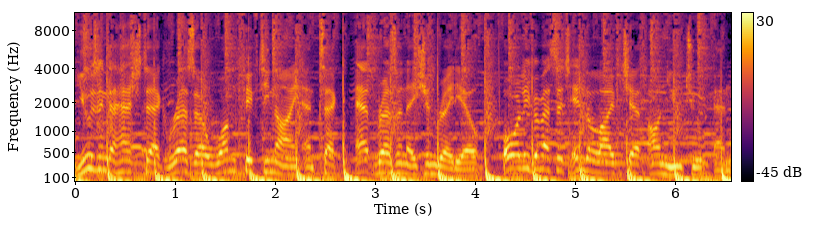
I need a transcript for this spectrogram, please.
using the hashtag Rezo159 and tag at Resonation Radio, or leave a message in the live chat on YouTube and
